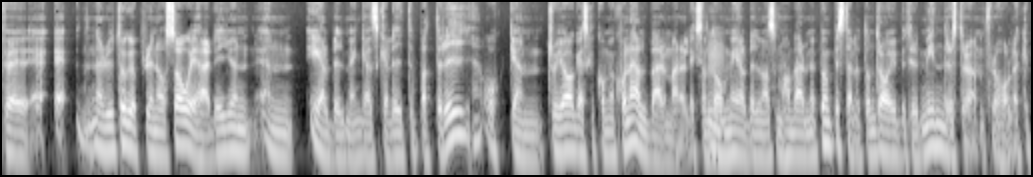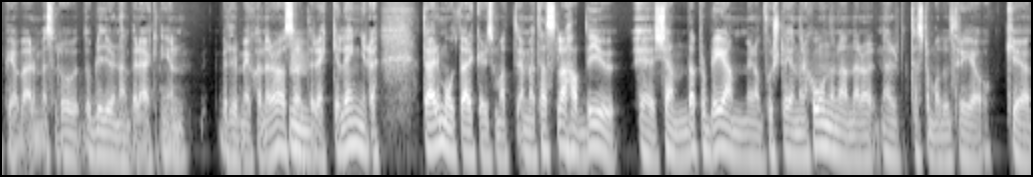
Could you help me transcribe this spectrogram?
för, eh, när du tog upp Renault Zoe här, det är ju en, en, elbil med en ganska litet batteri och en, tror jag, ganska konventionell värmare. Liksom mm. De elbilarna som har värmepump istället, de drar ju betydligt mindre ström för att hålla kupévärme, så då, då blir den här beräkningen betydligt mer generösare, mm. att det räcker längre. Däremot verkar det som att ja, Tesla hade ju eh, kända problem med de första generationerna när, när Tesla Model 3 och eh,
